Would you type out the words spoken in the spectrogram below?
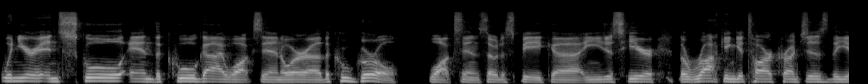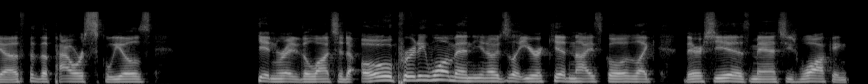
when you're in school and the cool guy walks in or uh, the cool girl walks in, so to speak, uh, and you just hear the rocking guitar crunches, the uh, the power squeals, getting ready to launch into "Oh, Pretty Woman." You know, just like you're a kid in high school, like there she is, man. She's walking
